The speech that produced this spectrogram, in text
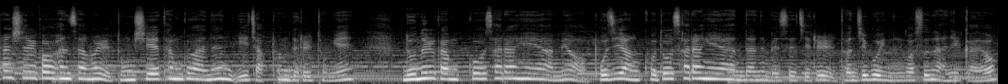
현실과 환상을 동시에 탐구하는 이 작품들을 통해 눈을 감고 사랑해야 하며 보지 않고도 사랑해야 한다는 메시지를 던지고 있는 것은 아닐까요?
